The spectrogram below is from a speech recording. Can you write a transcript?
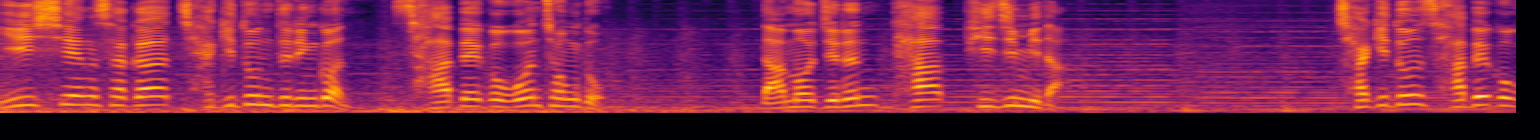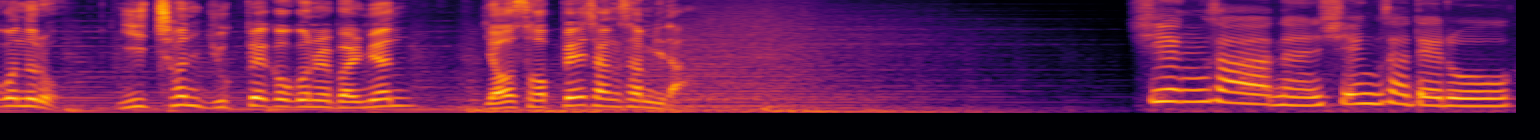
이 시행사가 자기 돈 들인 건 400억 원 정도. 나머지는 다 빚입니다. 자기 돈 400억 원으로 2,600억 원을 벌면 6배 장사입니다. 시행사는 시행사대로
